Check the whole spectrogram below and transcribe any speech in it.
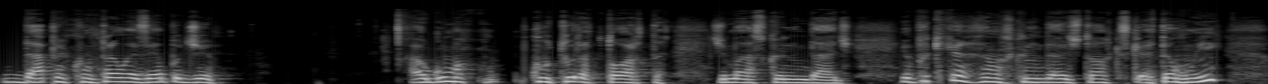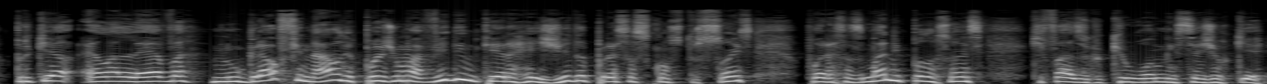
dá para encontrar um exemplo de alguma cultura torta de masculinidade. E por que essa masculinidade tóxica é tão ruim? Porque ela leva no grau final, depois de uma vida inteira regida por essas construções, por essas manipulações que fazem com que o homem seja o quê?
